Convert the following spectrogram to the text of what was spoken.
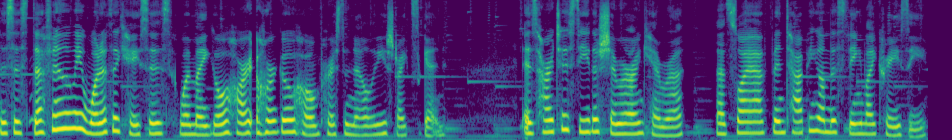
This is definitely one of the cases when my go hard or go home personality strikes again. It's hard to see the shimmer on camera, that's why I've been tapping on this thing like crazy.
